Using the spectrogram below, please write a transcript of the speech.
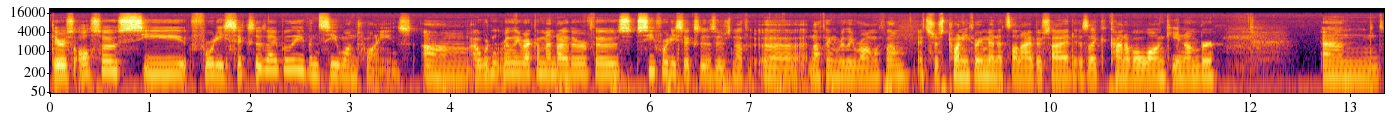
There's also C46s, I believe, and C120s. Um, I wouldn't really recommend either of those. C46s, there's nothing, uh, nothing really wrong with them. It's just 23 minutes on either side is like kind of a wonky number. And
